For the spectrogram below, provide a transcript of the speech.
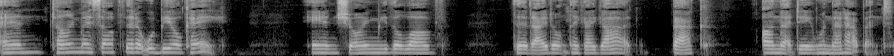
and telling myself that it would be okay and showing me the love that I don't think I got back on that day when that happened.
